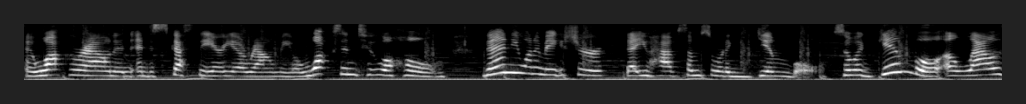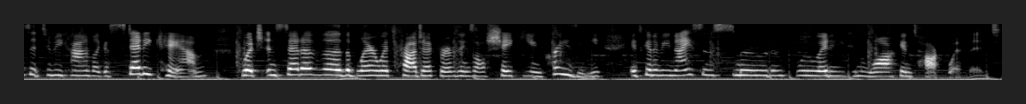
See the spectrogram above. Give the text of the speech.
and walk around and, and discuss the area around me or walks into a home then you wanna make sure that you have some sort of gimbal. So a gimbal allows it to be kind of like a steady cam, which instead of the, the Blair Witch Project where everything's all shaky and crazy, it's gonna be nice and smooth and fluid and you can walk and talk with it.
